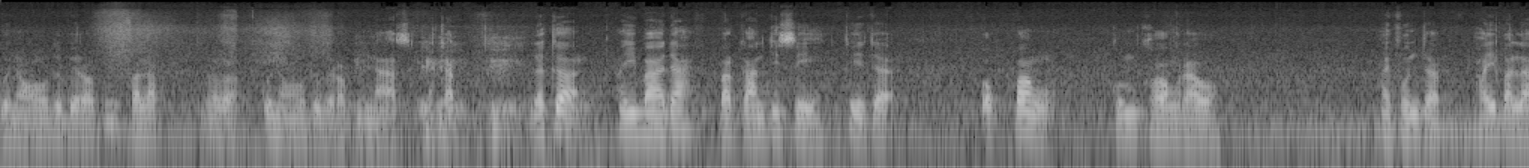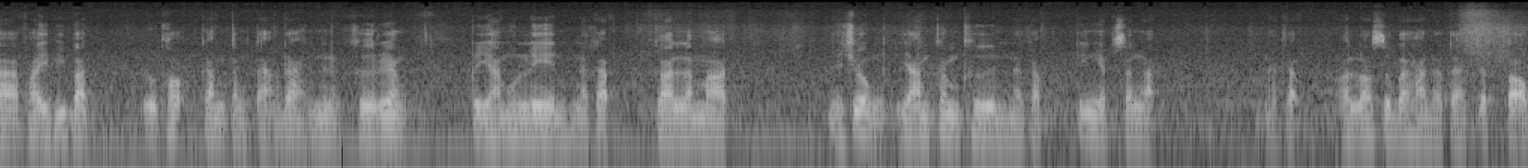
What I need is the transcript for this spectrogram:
กุนอูซุบิร็อบบิลฟลักแล้วก็กุนอูซุบิร็อบบินนัสนะครับ แล้วก็อิบาดะห์ประการที่สี่ที่จะปกป้อง คุ้มครองเรา ให้พ้นจากภัยบาลาภัยพิบัติหรือเคราะห์กรรมต่างๆ ได้นั่นคือเรื่องกริยามุลเลนนะครับ การละหมาดในช่วงยามค่ำคืนนะครับที่เงียบสงัดนะครับอัลลอฮฺสุบฮานะตะอาจะตอบ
